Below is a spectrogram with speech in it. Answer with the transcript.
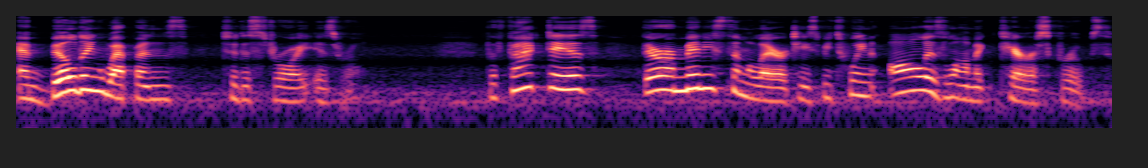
and building weapons to destroy Israel. The fact is, there are many similarities between all Islamic terrorist groups.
